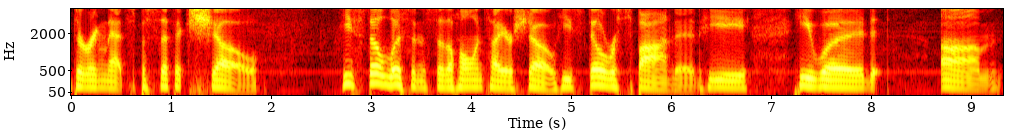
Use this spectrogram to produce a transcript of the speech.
during that specific show, he still listens to the whole entire show. He still responded. He he would um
